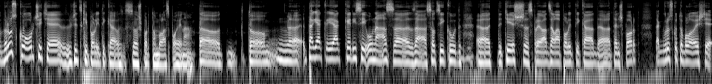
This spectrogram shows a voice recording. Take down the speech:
v Rusku určite vždycky politika so športom bola spojená. To, to, tak jak, jak kedysi u nás za sociku tiež sprevádzala politika ten šport, tak v Rusku to bolo ešte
